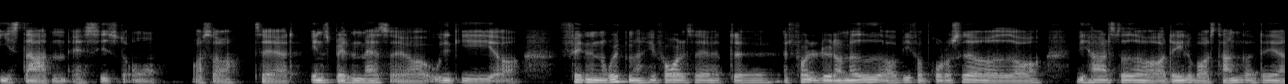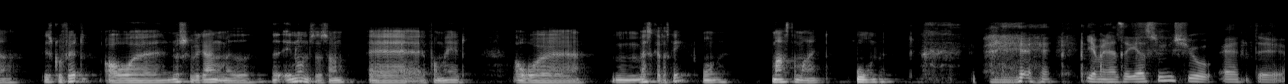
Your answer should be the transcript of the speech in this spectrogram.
i starten af sidste år, og så til at indspille en masse og udgive og finde en rytme i forhold til, at, øh, at folk lytter med, og vi får produceret, og vi har et sted at dele vores tanker. Det er, det er sgu fedt, og øh, nu skal vi i gang med, med endnu en sæson af format. Og øh, hvad skal der ske, Rune? Mastermind, Rune. Jamen altså, jeg synes jo, at, øh,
